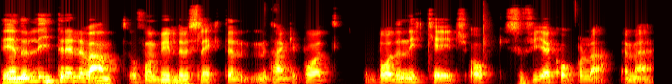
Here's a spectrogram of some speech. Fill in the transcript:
det är ändå lite relevant att få en bild över släkten med tanke på att både Nick Cage och Sofia Coppola är med.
